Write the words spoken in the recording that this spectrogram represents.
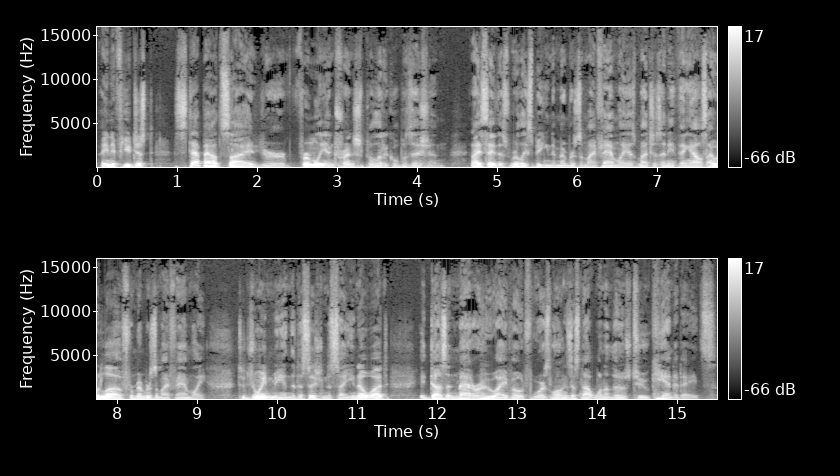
I mean, if you just step outside your firmly entrenched political position, and I say this really speaking to members of my family as much as anything else, I would love for members of my family to join me in the decision to say, you know what, it doesn't matter who I vote for as long as it's not one of those two candidates.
